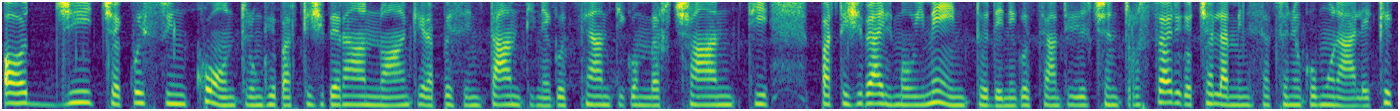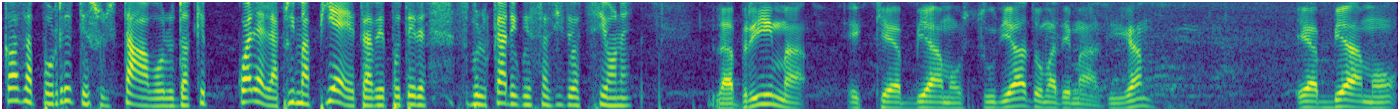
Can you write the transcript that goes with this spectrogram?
oggi c'è questo incontro in cui parteciperanno anche rappresentanti, negozianti, commercianti, parteciperà il movimento dei negozianti del centro storico, c'è l'amministrazione comunale. Che cosa porrete sul tavolo? Che, qual è la prima pietra per poter sbloccare questa situazione? La prima è che abbiamo studiato matematica e abbiamo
